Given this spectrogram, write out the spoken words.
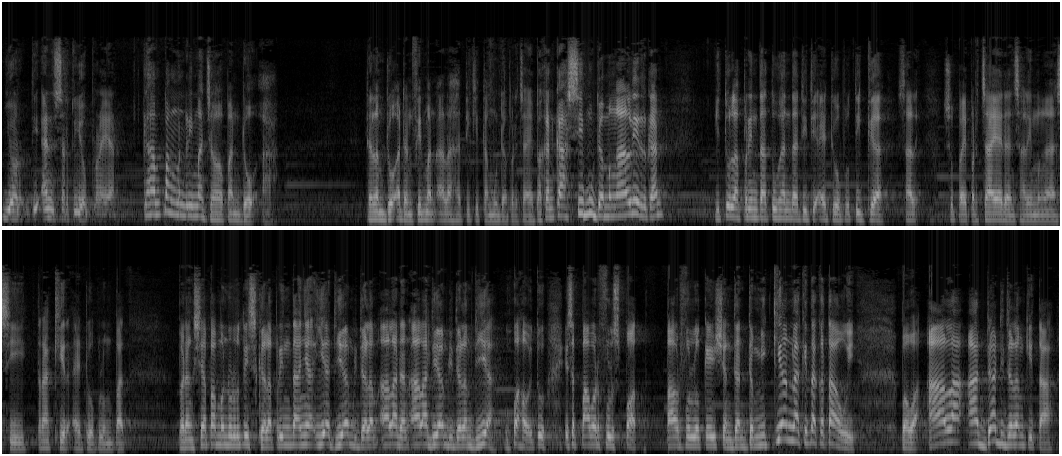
your the answer to your prayer. Gampang menerima jawaban doa. Dalam doa dan firman Allah hati kita mudah percaya. Bahkan kasih mudah mengalir kan. Itulah perintah Tuhan tadi di ayat 23. supaya percaya dan saling mengasihi. Terakhir ayat 24 Barang siapa menuruti segala perintahnya, ia diam di dalam Allah dan Allah diam di dalam dia. Wow, itu is a powerful spot. powerful location. Dan demikianlah kita ketahui bahwa Allah ada di dalam kita,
